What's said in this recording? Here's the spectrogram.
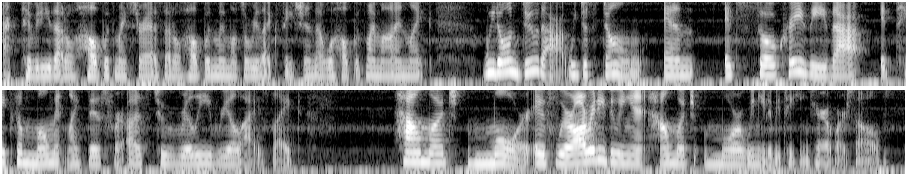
activity that'll help with my stress, that'll help with my muscle relaxation, that will help with my mind. Like, we don't do that. We just don't. And it's so crazy that it takes a moment like this for us to really realize like how much more if we're already doing it how much more we need to be taking care of ourselves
